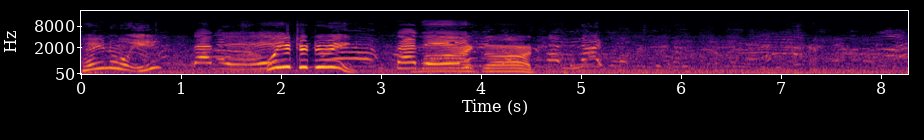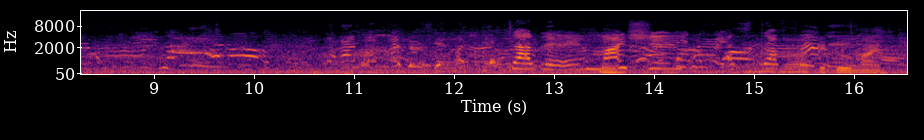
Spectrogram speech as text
Hey naughty. Daddy. What are you two doing? Daddy. Oh my god. Daddy, my shoe I it. do mine.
